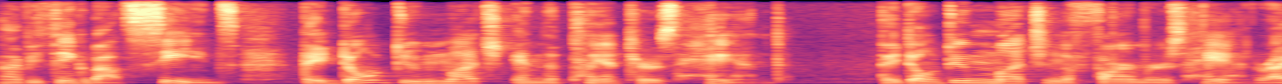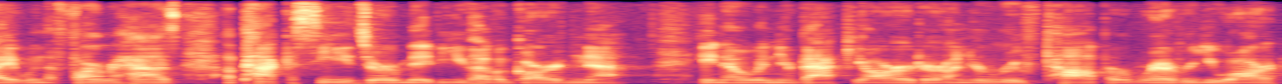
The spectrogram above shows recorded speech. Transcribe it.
Now, if you think about seeds, they don't do much in the planter's hand. They don't do much in the farmer's hand, right? When the farmer has a pack of seeds, or maybe you have a garden at, you know, in your backyard or on your rooftop or wherever you are,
